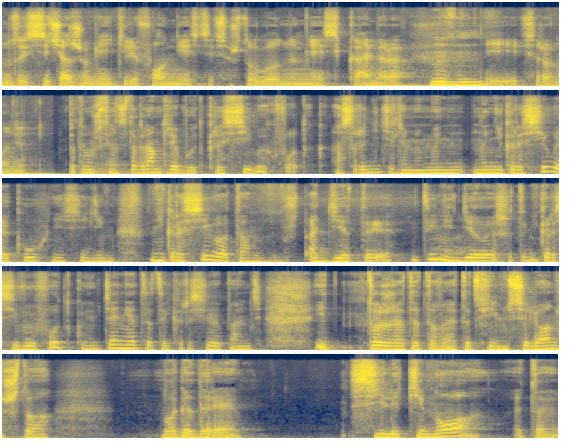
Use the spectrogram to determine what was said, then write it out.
ну, то есть сейчас же у меня и телефон есть, и все что угодно, у меня есть камера, и все равно нет. Потому что Инстаграм требует красивых фоток, а с родителями мы на некрасивой кухне сидим, некрасиво там одетые, и ты не Ну да. делаешь эту некрасивую фотку, у тебя нет этой красивой памяти. И тоже от этого этот фильм силен, что благодаря силе кино это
